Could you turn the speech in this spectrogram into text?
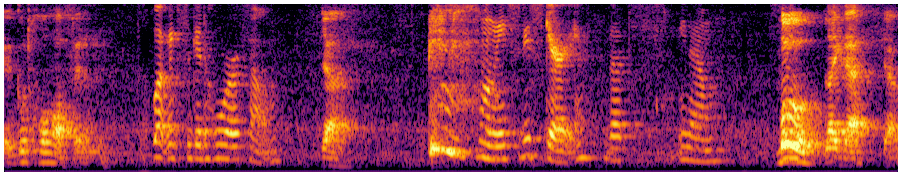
a good horror film? What makes a good horror film? Yeah. Well, it needs to be scary. That's, you know, Boo! Like that, yeah.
